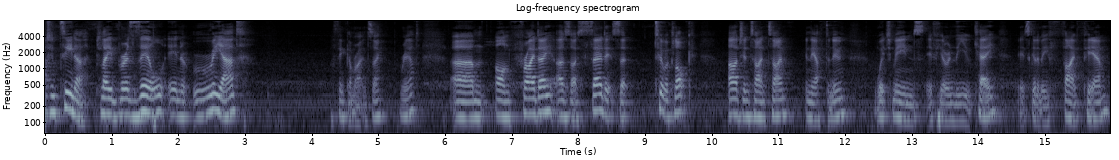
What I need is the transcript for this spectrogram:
Argentina play Brazil in Riyadh. I think I'm right in saying Riyadh. Um, on Friday, as I said, it's at 2 o'clock Argentine time in the afternoon, which means if you're in the UK, it's going to be 5 pm.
